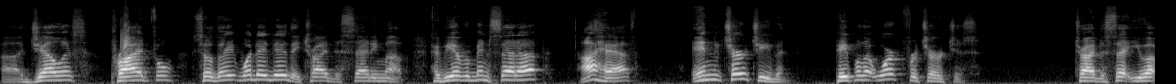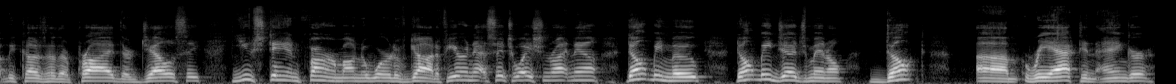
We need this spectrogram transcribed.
uh, jealous, prideful. So they, what they do? they tried to set him up. Have you ever been set up? I have. In the church, even. People that work for churches tried to set you up because of their pride, their jealousy. You stand firm on the Word of God. If you're in that situation right now, don't be moved. Don't be judgmental. Don't um, react in anger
